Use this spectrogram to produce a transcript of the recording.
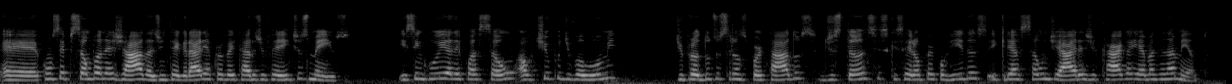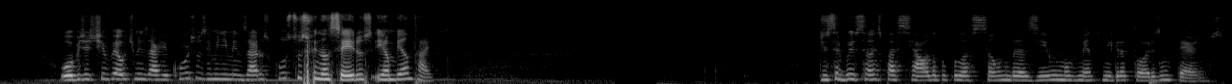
é, concepção planejada de integrar e aproveitar os diferentes meios. Isso inclui adequação ao tipo de volume de produtos transportados, distâncias que serão percorridas e criação de áreas de carga e armazenamento. O objetivo é otimizar recursos e minimizar os custos financeiros e ambientais. Distribuição espacial da população no Brasil e movimentos migratórios internos.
